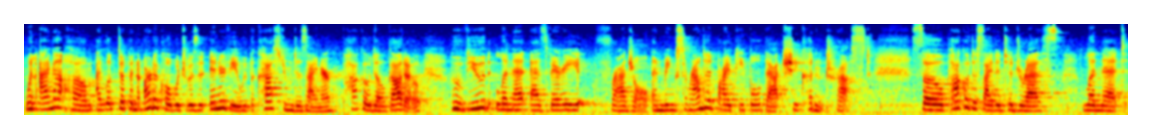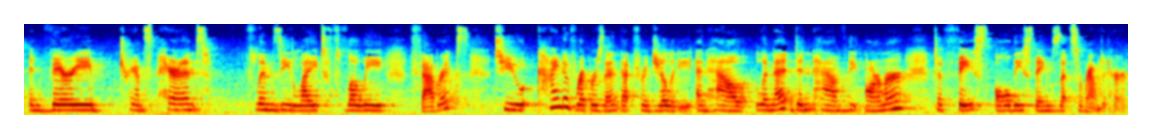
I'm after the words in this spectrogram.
When I got home, I looked up an article which was an interview with the costume designer, Paco Delgado, who viewed Lynette as very fragile and being surrounded by people that she couldn't trust. So Paco decided to dress Lynette in very transparent, flimsy, light, flowy fabrics to kind of represent that fragility and how Lynette didn't have the armor to face all these things that surrounded her.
